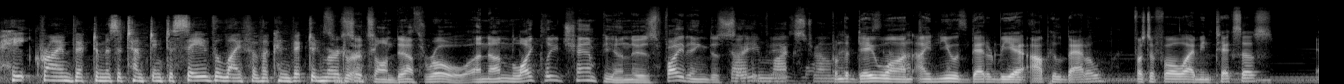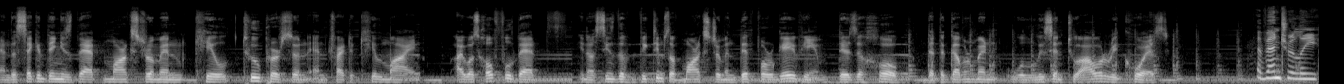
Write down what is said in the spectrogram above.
Hate crime victim is attempting to save the life of a convicted murderer. He sits on death row. An unlikely champion is fighting to save Mark Stroman. From the day one, I knew that would be an uphill battle. First of all, I'm in Texas, and the second thing is that Mark Stroman killed two person and tried to kill mine. I was hopeful that, you know, since the victims of Mark Stroman they forgave him, there's a hope that the government will listen to our request. Eventually,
